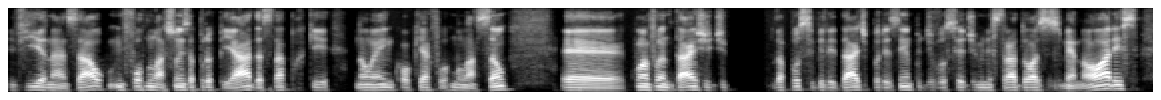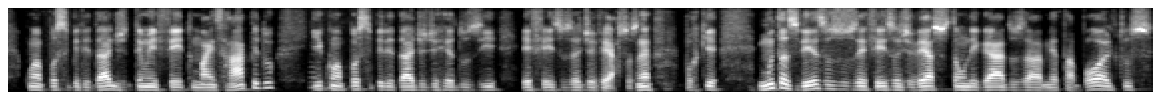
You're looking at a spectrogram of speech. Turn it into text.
via nasal, em formulações apropriadas, tá, porque não é em qualquer formulação, é, com a vantagem de da possibilidade, por exemplo, de você administrar doses menores, com a possibilidade de ter um efeito mais rápido uhum. e com a uhum. possibilidade de reduzir efeitos adversos, né? Porque muitas vezes os efeitos adversos estão ligados a metabólitos,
